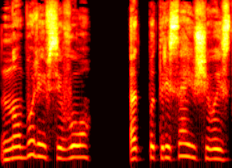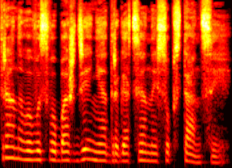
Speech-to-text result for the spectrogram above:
но более всего от потрясающего и странного высвобождения драгоценной субстанции.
